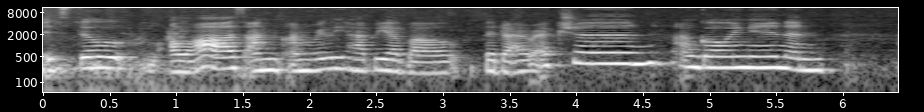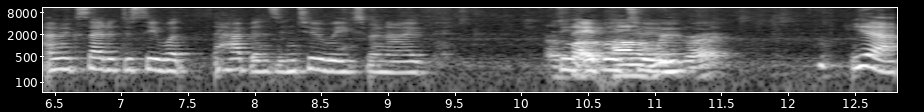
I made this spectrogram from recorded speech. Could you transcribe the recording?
it's still a loss. I'm I'm really happy about the direction I'm going in, and I'm excited to see what happens in two weeks when I've That's about able to- a week, right? yeah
